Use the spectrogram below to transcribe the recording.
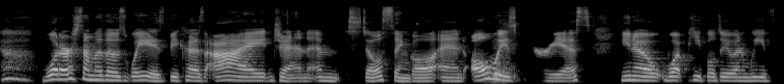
What are some of those ways? Because I, Jen, am still single and always yes. Curious, you know, what people do. And we've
